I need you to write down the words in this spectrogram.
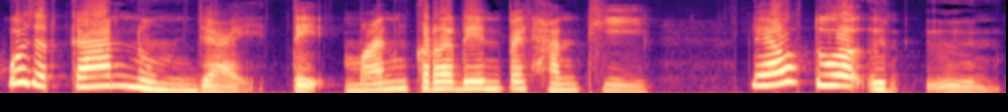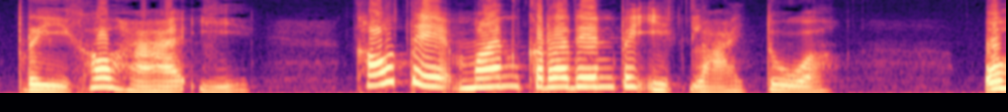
ผู้จัดการหนุ่มใหญ่เตะมันกระเด็นไปทันที แล้วตัวอื่นๆ ปรีเข้าหาอีก เขาเตะมันกระเด็นไปอีกหลายตัว โอ้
